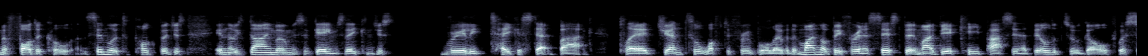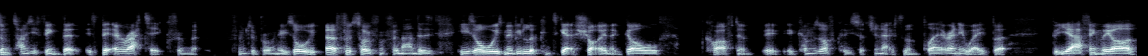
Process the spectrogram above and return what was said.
methodical, similar to Pogba. Just in those dying moments of games, they can just really take a step back, play a gentle lofted through ball over that might not be for an assist, but it might be a key pass in a build up to a goal. Where sometimes you think that it's a bit erratic from from De Bruyne. He's always uh, sorry from Fernandes. He's always maybe looking to get a shot in at goal. Quite often it, it comes off because he's such an excellent player anyway. But but yeah, I think they are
